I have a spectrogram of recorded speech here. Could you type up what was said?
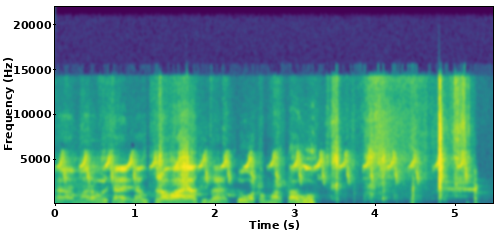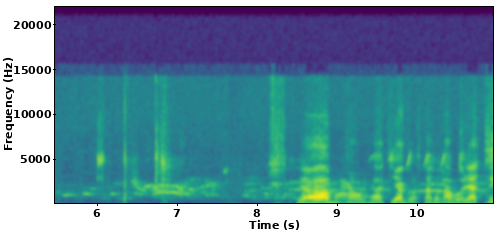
હા મારા ઓછા એડા ઉતરાવા આયા છે લે તો ઓટો મારતા આવું. યા મારા ઓછા ચિયા ઘરતા કરતા વળ્યા જ છે.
